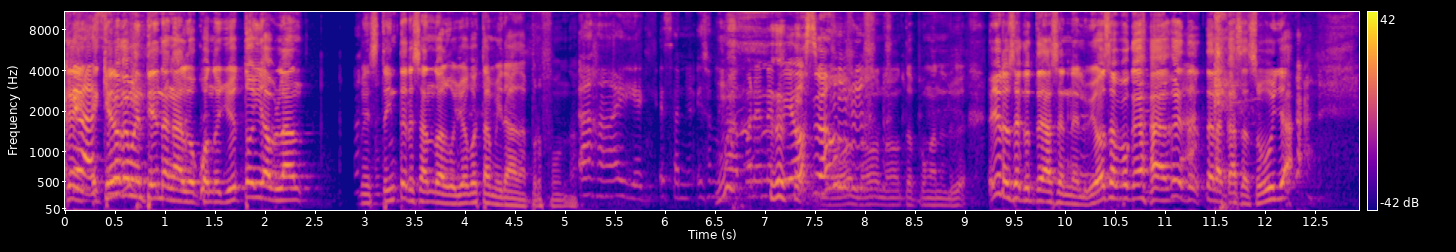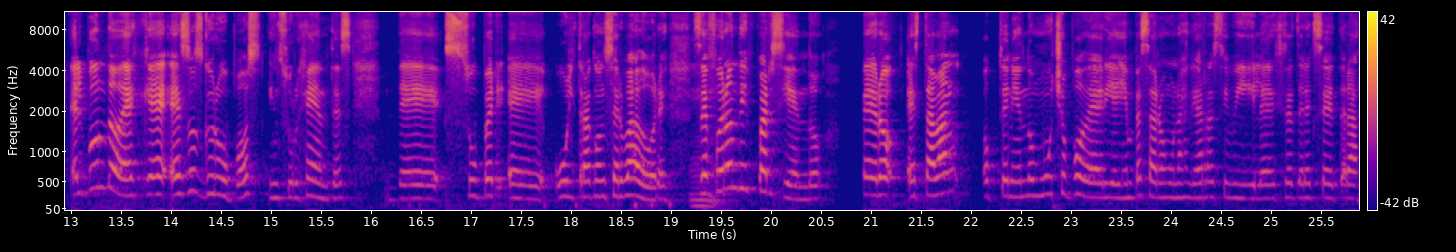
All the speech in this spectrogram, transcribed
que- quiero que me entiendan algo. Cuando yo estoy hablando, me está interesando algo, yo hago esta mirada profunda. Ajá, y esa- eso me va a poner nervioso. No, no, no te pongan nervioso. Yo no sé que ustedes hacen nerviosa porque esta es la casa suya. El punto es que esos grupos insurgentes de super eh, ultraconservadores se fueron disparciendo, pero estaban obteniendo mucho poder y ahí empezaron unas guerras civiles, etcétera, etcétera.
